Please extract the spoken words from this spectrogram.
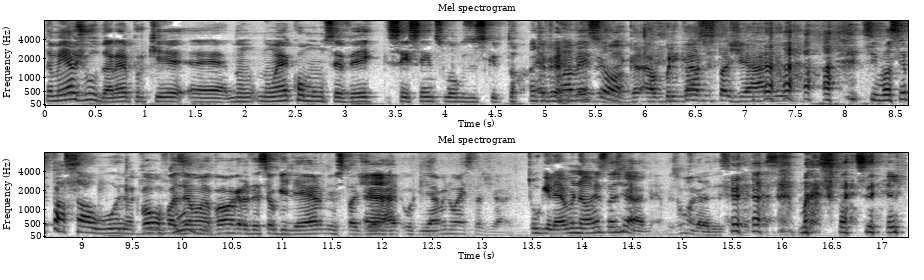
também ajuda, né? Porque é, não, não é comum você ver 600 logos de escritório é verdade, de uma vez é só. Obrigado, estagiário. Se você passar o olho aqui. Vamos fazer uma, vamos agradecer o Guilherme, o estagiário. É. O Guilherme não é estagiário. O Guilherme não é estagiário. É, mas vamos agradecer. Assim. mas mas, ele,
